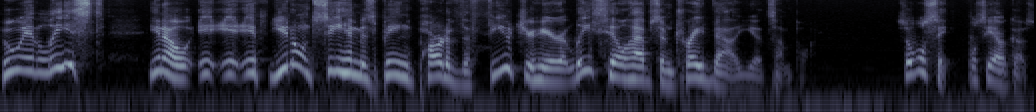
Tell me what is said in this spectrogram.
who at least you know if you don't see him as being part of the future here, at least he'll have some trade value at some point. So we'll see. We'll see how it goes.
